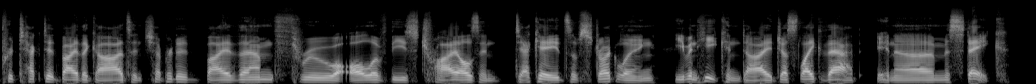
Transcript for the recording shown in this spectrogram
protected by the gods and shepherded by them through all of these trials and decades of struggling, even he can die just like that in a mistake.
